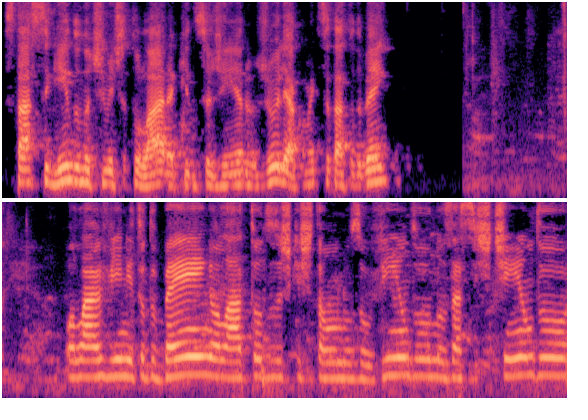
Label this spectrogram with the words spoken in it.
está seguindo no time titular aqui do seu dinheiro. Júlia, como é que você está? Tudo bem? Olá, Vini, tudo bem? Olá a todos os que estão nos ouvindo, nos assistindo.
